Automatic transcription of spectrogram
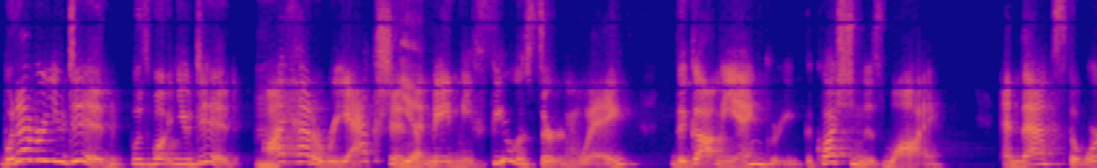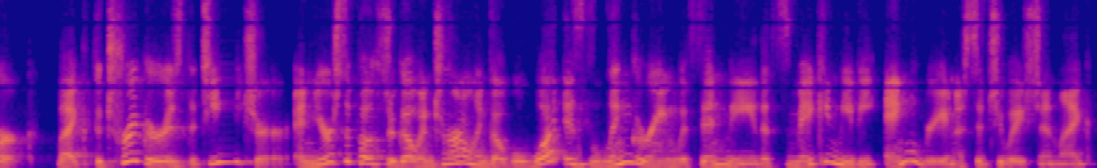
whatever you did was what you did. Mm. I had a reaction Yeah. that made me feel a certain way that got me angry. The question is why? And that's the work. Like the trigger is the teacher. And you're supposed to go internal and go, well, what is lingering within me that's making me be angry in a situation? Like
